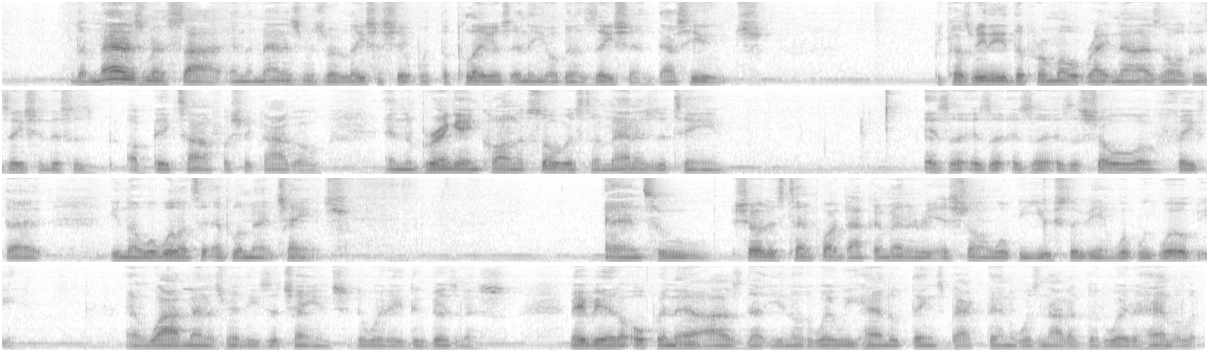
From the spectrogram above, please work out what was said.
the management side and the management's relationship with the players in the organization, that's huge. Because we need to promote right now as an organization, this is a big time for Chicago. And to bring in Karnisovas to manage the team is a is a is a is a show of faith that you know, we're willing to implement change. And to show this 10 part documentary is showing what we used to be and what we will be, and why management needs to change the way they do business. Maybe it'll open their eyes that, you know, the way we handled things back then was not a good way to handle it.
